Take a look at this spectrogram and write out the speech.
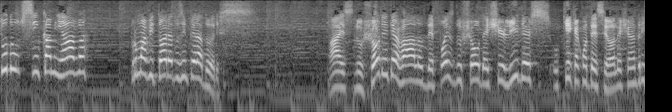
Tudo se encaminhava para uma vitória dos Imperadores. Mas no show do intervalo, depois do show das cheerleaders, o que, que aconteceu, Alexandre?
